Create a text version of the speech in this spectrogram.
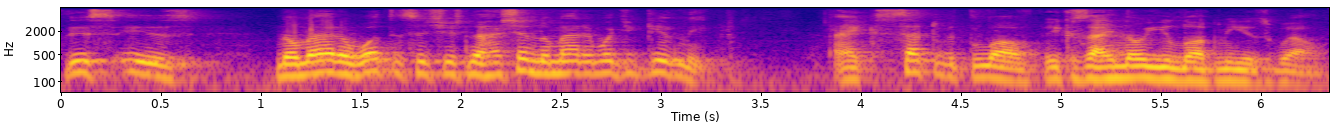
This is no matter what the situation. Hashem, no matter what you give me, I accept it with love because I know you love me as well.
